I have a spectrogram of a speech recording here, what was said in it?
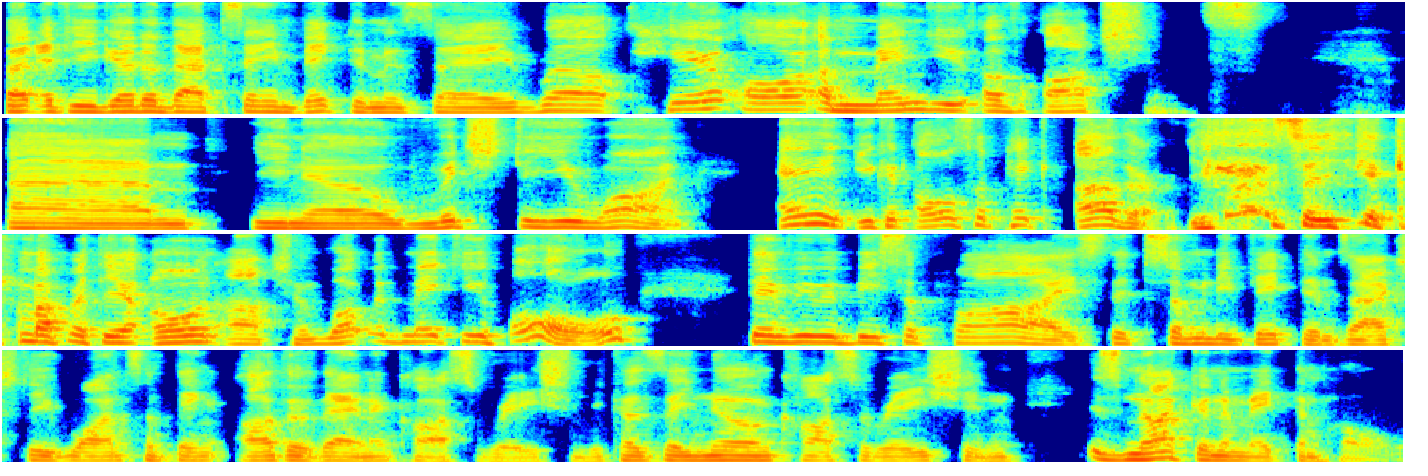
But if you go to that same victim and say, well, here are a menu of options. Um, you know, which do you want? And you could also pick other. so you could come up with your own option. What would make you whole? Then we would be surprised that so many victims actually want something other than incarceration because they know incarceration is not going to make them whole.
